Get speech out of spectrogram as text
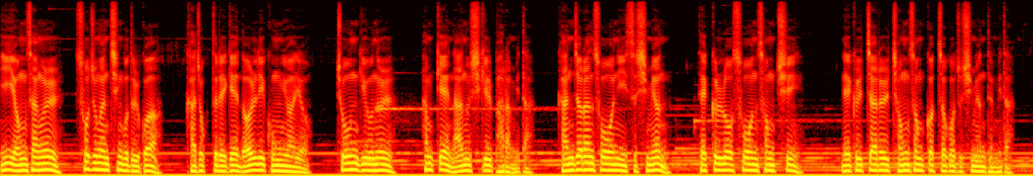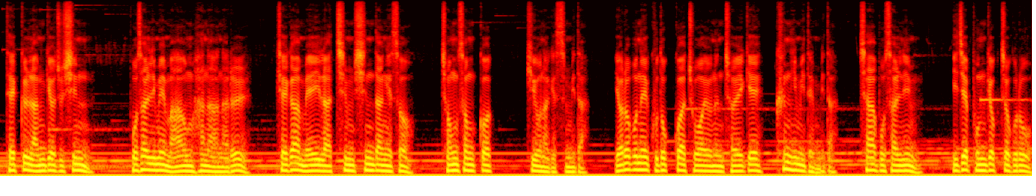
이 영상을 소중한 친구들과 가족들에게 널리 공유하여 좋은 기운을 함께 나누시길 바랍니다. 간절한 소원이 있으시면 댓글로 소원 성취 네 글자를 정성껏 적어주시면 됩니다. 댓글 남겨주신 보살님의 마음 하나하나를 제가 매일 아침 신당에서 정성껏 기원하겠습니다. 여러분의 구독과 좋아요는 저에게 큰 힘이 됩니다. 자, 보살님, 이제 본격적으로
